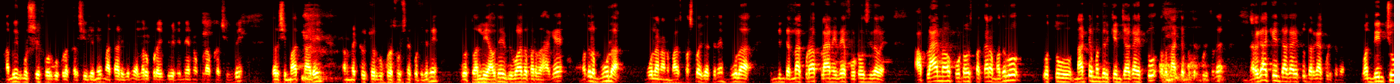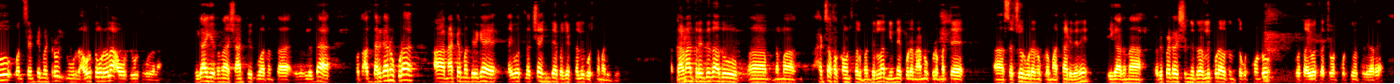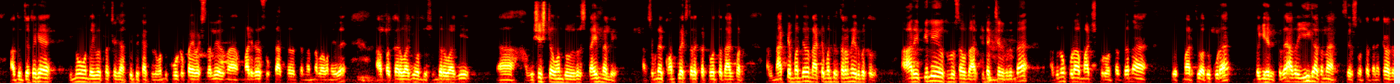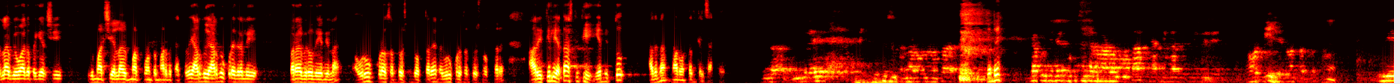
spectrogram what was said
ಹಮೀದ್ ಮುಷ್ರೀಫ್ ಅವ್ರಿಗೂ ಕೂಡ ಕರೆಸಿದ್ದೀನಿ, ಮಾತಾಡಿದ್ದೀನಿ. ಎಲ್ಲರೂ ಕೂಡ ಇದ್ವಿ ನಿನ್ನೆನೂ ಕೂಡ ಕರೆಸಿದ್ವಿ. ಕರೆಸಿ ಮಾತನಾಡಿ, ನಾನು ಮೆಕ್ಕಳಿಕೆಯವ್ರಿಗೂ ಕೂಡ ಸೂಚನೆ ಕೊಟ್ಟಿದ್ದೀನಿ. ಇವತ್ತು ಅಲ್ಲಿ ಯಾವುದೇ ವಿವಾದ ಬರದ ಹಾಗೆ ಮೊದಲ ಮೂಲ ಮೂಲ ನಾನು ಸ್ಪಷ್ಟವಾಗಿ ಹೇಳ್ತೇನೆ, ಮೂಲ ಹಿಂದಿಂದೆಲ್ಲ ಕೂಡ ಪ್ಲಾನ್ ಇದೆ ಫೋಟೋಸ್ ಇದಾವೆ. ಆ ಪ್ಲಾನ್ ಫೋಟೋಸ್ ಪ್ರಕಾರ ಮೊದಲು ಇವತ್ತು ನಾಟ್ಯ ಮಂದಿರಕ್ಕೆ ಏನ್ ಜಾಗ ಇತ್ತು? ಅದು ನಾಟ್ಯ ಮಂದಿರ ಕುಡಿತದೆ ದರ್ಗಾಕ್ಕೆ ಏನ್ ಜಾಗ ಇತ್ತು? ದರ್ಗಾ ಕುಡಿತದೆ ಒಂದ್ ಇಂಚು, ಒಂದ್ ಸೆಂಟಿಮೀಟರ್ ಇವ್ರದ್ದು ಅವ್ರು ತಗೊಳ್ಳೋದಿಲ್ಲ ಅವ್ರದ್ದು ಇವ್ರು ತಗೊಳ್ಳೋದಿಲ್ಲ ಹೀಗಾಗಿ ಅದನ್ನ ಶಾಂತಿಯುತವಾದಂತ ಇದರಿಂದ ಮತ್ತು ಆ ದರ್ಗಾನು ಕೂಡ ಆ ನಾಟ್ಯ ಮಂದಿರಿಗೆ ಐವತ್ತು ಲಕ್ಷ ಹಿಂದೆ ಬಜೆಟ್ನಲ್ಲಿ ಘೋಷಣೆ ಮಾಡಿದ್ವಿ. ಕಾರಣಾಂತರದಿಂದ ಅದು ನಮ್ಮ ಹೆಡ್ಸ್ ಆಫ್ ಅಕೌಂಟ್ಸ್ನಲ್ಲಿ ಬಂದಿರಲ್ಲ, ನಿನ್ನೆ ಕೂಡ ನಾನು ಕೂಡ ಮತ್ತೆ ಸಚಿವರು ಕೂಡ ಕೂಡ ಮಾತನಾಡಿದ್ದೀನಿ. ಈಗ ಅದನ್ನ ರಿಪೇಟರೇಷನ್ ಇದರಲ್ಲಿ ಕೂಡ ಅದನ್ನು ತೆಗೆದುಕೊಂಡು ಇವತ್ತು ಐವತ್ತು ಲಕ್ಷವನ್ನು ಕೊಡ್ತೀವಿ ಅಂತ ಹೇಳಿದ್ದಾರೆ. ಅದ್ರ ಜೊತೆಗೆ ಇನ್ನೂ ಒಂದು ಐವತ್ತು ಲಕ್ಷ ಜಾಸ್ತಿ ಬೇಕಾಗ್ತದೆ. ಒಂದು ಕೋಟಿ ರೂಪಾಯಿ ವೆಚ್ಚದಲ್ಲಿ ಅದನ್ನ ಮಾಡಿದರೆ ಸೂಕ್ತ ಆಗ್ತದೆ ಅಂತ ನನ್ನ ಭಾವನೆ ಇದೆ. ಆ ಪ್ರಕಾರವಾಗಿ ಒಂದು ಸುಂದರವಾಗಿ ವಿಶಿಷ್ಟ ಒಂದು ಇದ್ರ ಸ್ಟೈಲ್ನಲ್ಲಿ ಸುಮ್ಮನೆ ಕಾಂಪ್ಲೆಕ್ಸ್ ತರ ಕಟ್ಟುವಂಥದ್ದು ಆಗ್ಬಾರ್ದು. ಅದು ನಾಟ್ಯ ಮಂದಿರ ನಾಟ್ಯ ಮಂದಿರ ತರನೇ ಇರಬೇಕು ಅದು. ಆ ರೀತಿಲಿ ಒಂದು ಆರ್ಕಿಟೆಕ್ಚರ್ ಇದರಿಂದ ಅದನ್ನು ಕೂಡ ಮಾಡಿಸಿಕೊಡುವಂಥದ್ದನ್ನ ಇವತ್ತು ಮಾಡ್ತೀವಿ. ಅದು ಕೂಡ ಬಗೆಹರಿತದೆ. ಆದರೆ ಈಗ ಅದನ್ನ ಸೇರಿಸುವಂಥದ್ದಲ್ಲ ಯಾಕಂದ್ರೆ ಅದೆಲ್ಲ ವಿವಾದ ಬಗೆಹರಿಸಿ, ಇದು ಮಾಡಿಸಿ, ಎಲ್ಲ ಮಾಡ್ಕೊಂತ ಮಾಡ್ಬೇಕಾಗ್ತದೆ. ಯಾರ್ದು ಯಾರ್ದು ಕೂಡ ಇದರಲ್ಲಿ ಪರ ವಿರೋಧ ಏನಿಲ್ಲ. ಅವರು ಕೂಡ ಸಂತೋಷದಿಂದ ಹೋಗ್ತಾರೆ ನಗರು ಕೂಡ ಸಂತೋಷದಿಂದ ಹೋಗ್ತಾರೆ ಆ ರೀತಿಯಲ್ಲಿ ಯಥಾಸ್ಥಿತಿ ಏನಿತ್ತು, ಅದನ್ನ ಮಾಡುವಂಥದ್ದು ಕೆಲಸ ಆಗ್ತದೆ. ಏನ್ರಿ? ಹ್ಮ್. ಇಲ್ಲಿ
